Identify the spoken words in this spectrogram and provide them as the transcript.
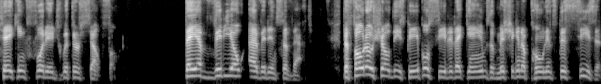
taking footage with their cell phone. They have video evidence of that. The photo showed these people seated at games of Michigan opponents this season,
